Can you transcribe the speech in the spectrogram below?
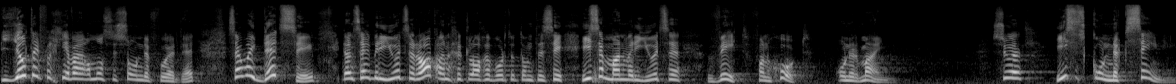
die heeltyd vergewe hy almal se sonde voor dit. Sou hy dit sê, dan sou hy by die Joodse raad aangekla geword het om te sê hier's 'n man wat die Joodse wet van God ondermyn. So Jesus kon niks sê nie.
